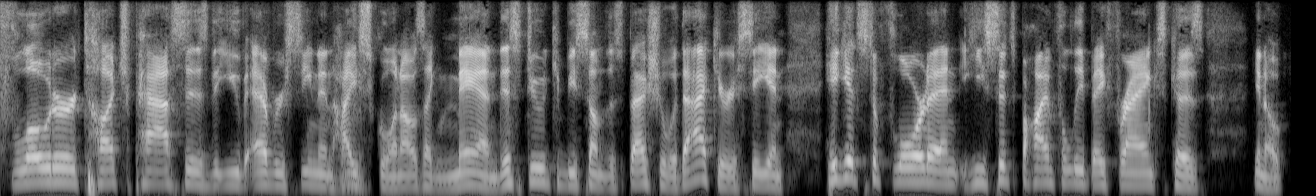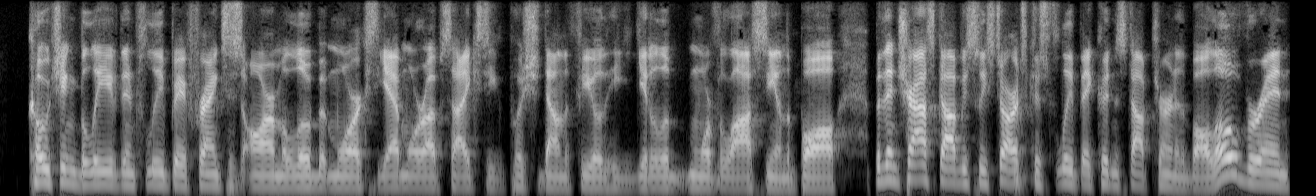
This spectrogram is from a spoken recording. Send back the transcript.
floater touch passes that you've ever seen in high school. And I was like, man, this dude could be something special with accuracy. And he gets to Florida and he sits behind Felipe Franks because, you know, coaching believed in Felipe Franks' arm a little bit more because he had more upside because he could push it down the field. He could get a little more velocity on the ball. But then Trask obviously starts because Felipe couldn't stop turning the ball over. And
